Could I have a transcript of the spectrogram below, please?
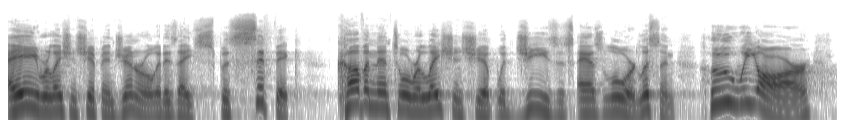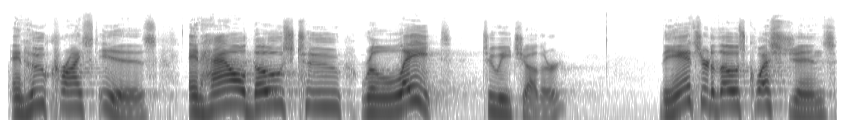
a relationship in general, it is a specific covenantal relationship with Jesus as Lord. Listen, who we are and who Christ is, and how those two relate to each other, the answer to those questions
